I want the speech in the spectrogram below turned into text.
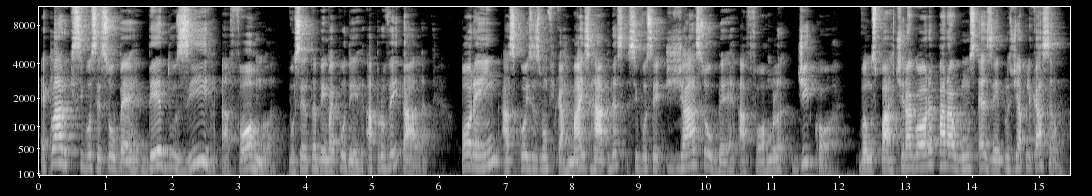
É claro que se você souber deduzir a fórmula, você também vai poder aproveitá-la. Porém, as coisas vão ficar mais rápidas se você já souber a fórmula de cor. Vamos partir agora para alguns exemplos de aplicação.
